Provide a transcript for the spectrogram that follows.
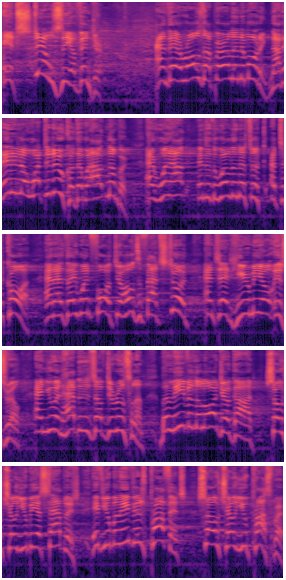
It stills the avenger. And they arose up early in the morning. Now, they didn't know what to do because they were outnumbered. And went out into the wilderness of uh, Tekoa. And as they went forth, Jehoshaphat stood and said, Hear me, O Israel, and you inhabitants of Jerusalem. Believe in the Lord your God, so shall you be established. If you believe his prophets, so shall you prosper.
